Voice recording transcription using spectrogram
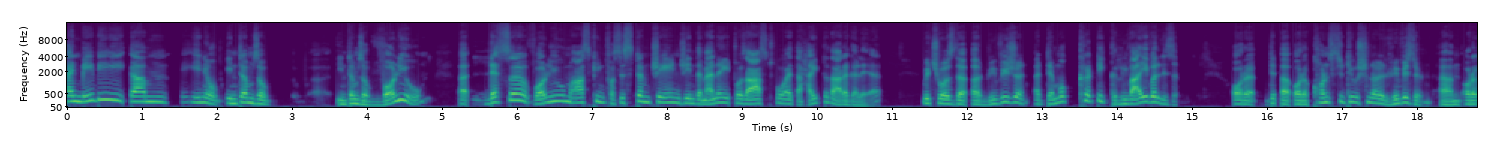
and maybe um, you know in terms of uh, in terms of volume, uh, lesser volume asking for system change in the manner it was asked for at the height of the Aragalaya, which was the a revision, a democratic revivalism, or a uh, or a constitutional revision, um, or a,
